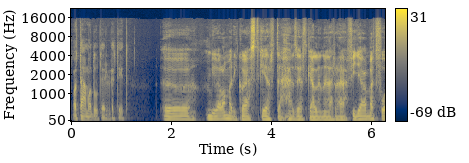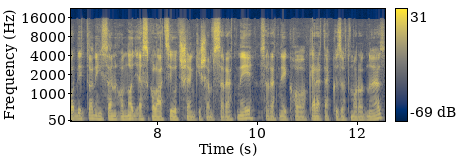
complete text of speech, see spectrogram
a támadó területét? Mivel Amerika ezt kérte, ezért kellene erre figyelmet fordítani, hiszen a nagy eszkalációt senki sem szeretné, szeretnék, ha keretek között maradna ez.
